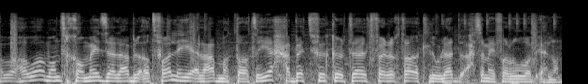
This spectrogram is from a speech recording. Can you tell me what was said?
هوا هوا منطقة مميزة لألعاب الأطفال هي ألعاب مطاطية. حبيت فكرتها تفرغ طاقة الأولاد أحسن ما يفرغوها بأهلهم.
